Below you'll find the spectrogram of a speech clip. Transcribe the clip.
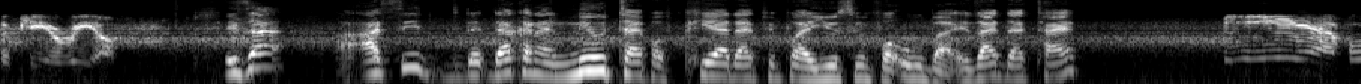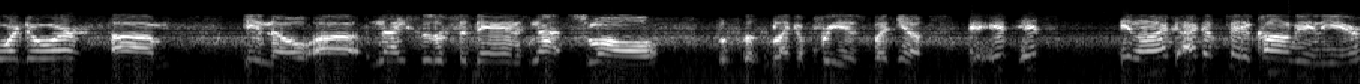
The Kia Rio. Is that, I I see that, that kind of new type of Kia that people are using for Uber. Is that that type? Yeah, four door. Um, you know, uh, nice little sedan. It's not small like a Prius, but you know, it, it, it's you know, I, I could fit a conga in here.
